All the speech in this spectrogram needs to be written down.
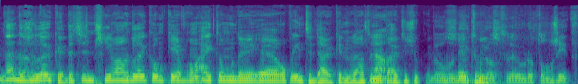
Nou, dat is een leuke. Dat is misschien wel een leuke om een keer voor een item om erop in te duiken inderdaad. Om Ja, het uit te zoeken. Ik ben hoe dat, hoe dat dan zit.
